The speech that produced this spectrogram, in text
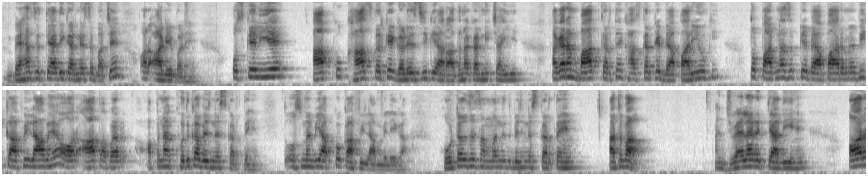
बहस इत्यादि करने से बचें और आगे बढ़ें। उसके लिए आपको खास करके गणेश जी की आराधना करनी चाहिए। अगर हम बात करते हैं खास करके व्यापारियों की तो पार्टनरशिप के व्यापार में भी काफ़ी लाभ है और आप अगर अपना खुद का बिज़नेस करते हैं तो उसमें भी आपको काफ़ी लाभ मिलेगा। होटल से संबंधित बिज़नेस करते हैं, अथवा ज्वेलर इत्यादि हैं। और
